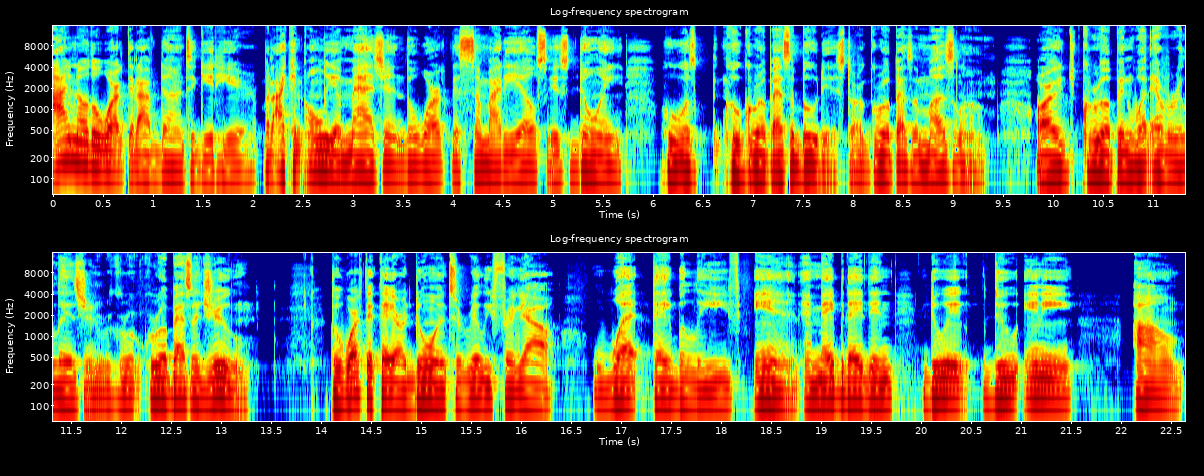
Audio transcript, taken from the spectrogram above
I know the work that I've done to get here, but I can only imagine the work that somebody else is doing who was, who grew up as a Buddhist or grew up as a Muslim or grew up in whatever religion, grew, up as a Jew. The work that they are doing to really figure out what they believe in. And maybe they didn't do it, do any, um,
